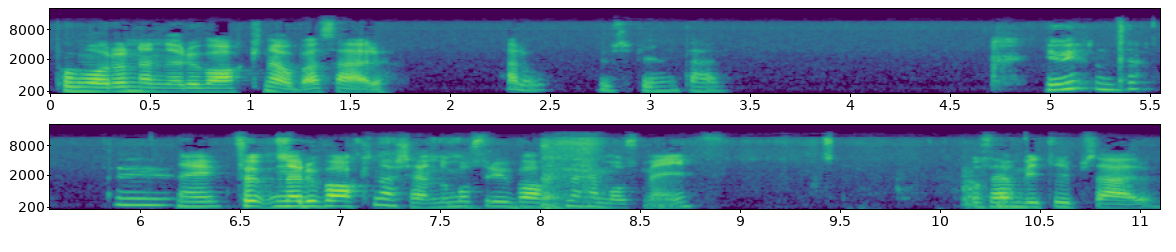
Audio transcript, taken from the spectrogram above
på morgonen när du vaknade och bara så här. Hallå, Josefin är inte här. Jag vet inte. Det... Nej, för när du vaknar sen då måste du ju vakna hemma hos mig. Och sen vid typ så här,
